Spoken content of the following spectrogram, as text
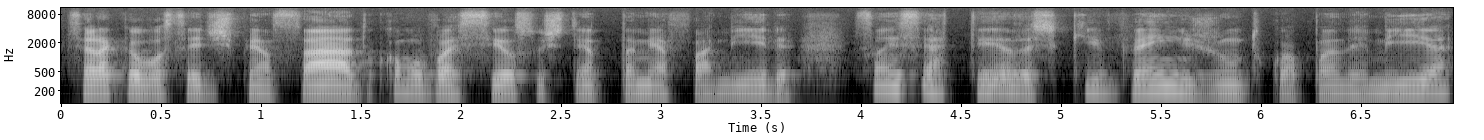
Será que eu vou ser dispensado? Como vai ser o sustento da minha família? São incertezas que vêm junto com a pandemia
